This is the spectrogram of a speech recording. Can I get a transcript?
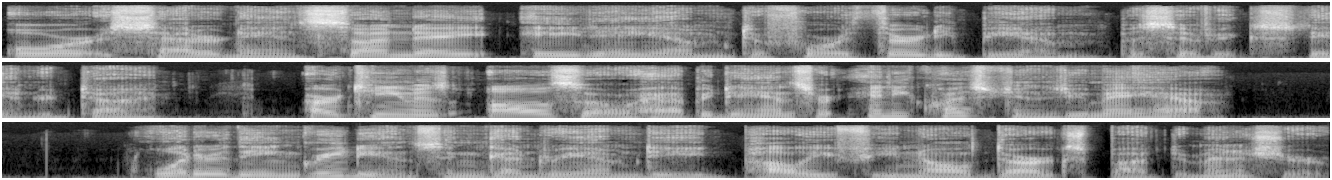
or Saturday and Sunday, 8 a.m. to 4.30 p.m. Pacific Standard Time. Our team is also happy to answer any questions you may have. What are the ingredients in Gundry MD Polyphenol Dark Spot Diminisher?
